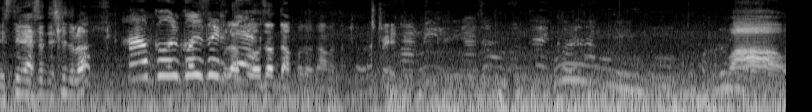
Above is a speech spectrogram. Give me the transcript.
दिसते नाही असं दिसली तुला? हा गोल गोल तुला फिरते क्लोजअप दाखवतो थांब आता. स्ट्रेट वाव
